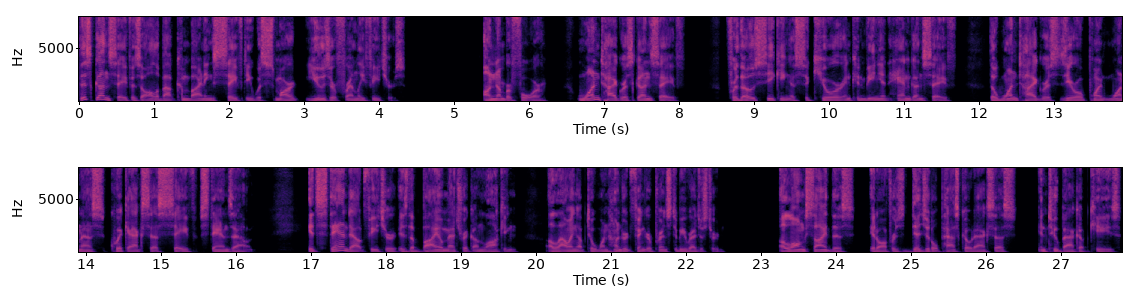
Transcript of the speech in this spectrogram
This gun safe is all about combining safety with smart, user-friendly features. On number four, OneTigris Gun Safe. For those seeking a secure and convenient handgun safe, the OneTigris 0.1S Quick Access Safe stands out. Its standout feature is the biometric unlocking, allowing up to 100 fingerprints to be registered. Alongside this, it offers digital passcode access and two backup keys,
